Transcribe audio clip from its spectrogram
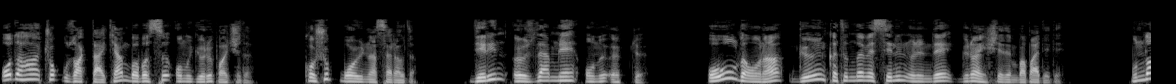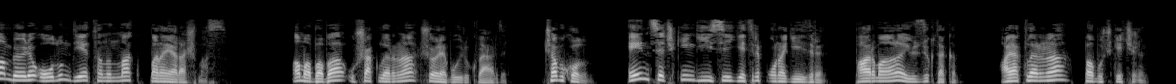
O daha çok uzaktayken babası onu görüp acıdı. Koşup boynuna sarıldı. Derin özlemle onu öptü. Oğul da ona göğün katında ve senin önünde günah işledim baba dedi. Bundan böyle oğlum diye tanınmak bana yaraşmaz. Ama baba uşaklarına şöyle buyruk verdi. Çabuk olun. En seçkin giysiyi getirip ona giydirin. Parmağına yüzük takın. Ayaklarına pabuç geçirin.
